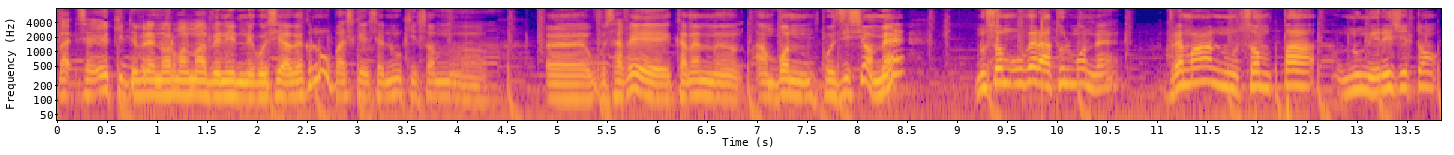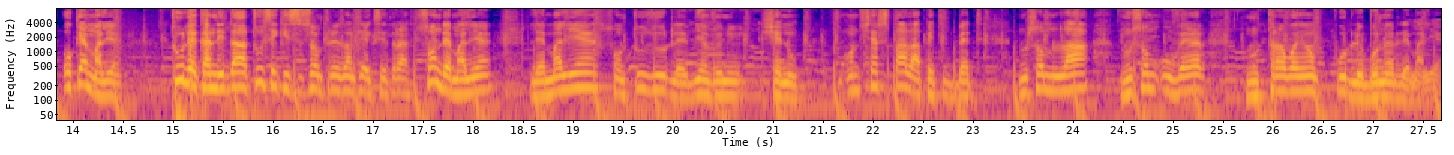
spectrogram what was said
Bah, C'est eux qui devraient normalement venir négocier avec nous parce que c'est nous qui sommes euh, vous savez, quand même euh, en bonne position. Mais nous sommes ouverts à tout le monde. Hein. Vraiment, nous nous ne rejetons aucun Malien. Tous les candidats, tous ceux qui se sont présentés, etc., sont des Maliens. Les Maliens sont toujours les bienvenus chez nous. On ne cherche pas la petite bête. Nous sommes là, nous sommes ouverts, nous travaillons pour le bonheur des Maliens.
